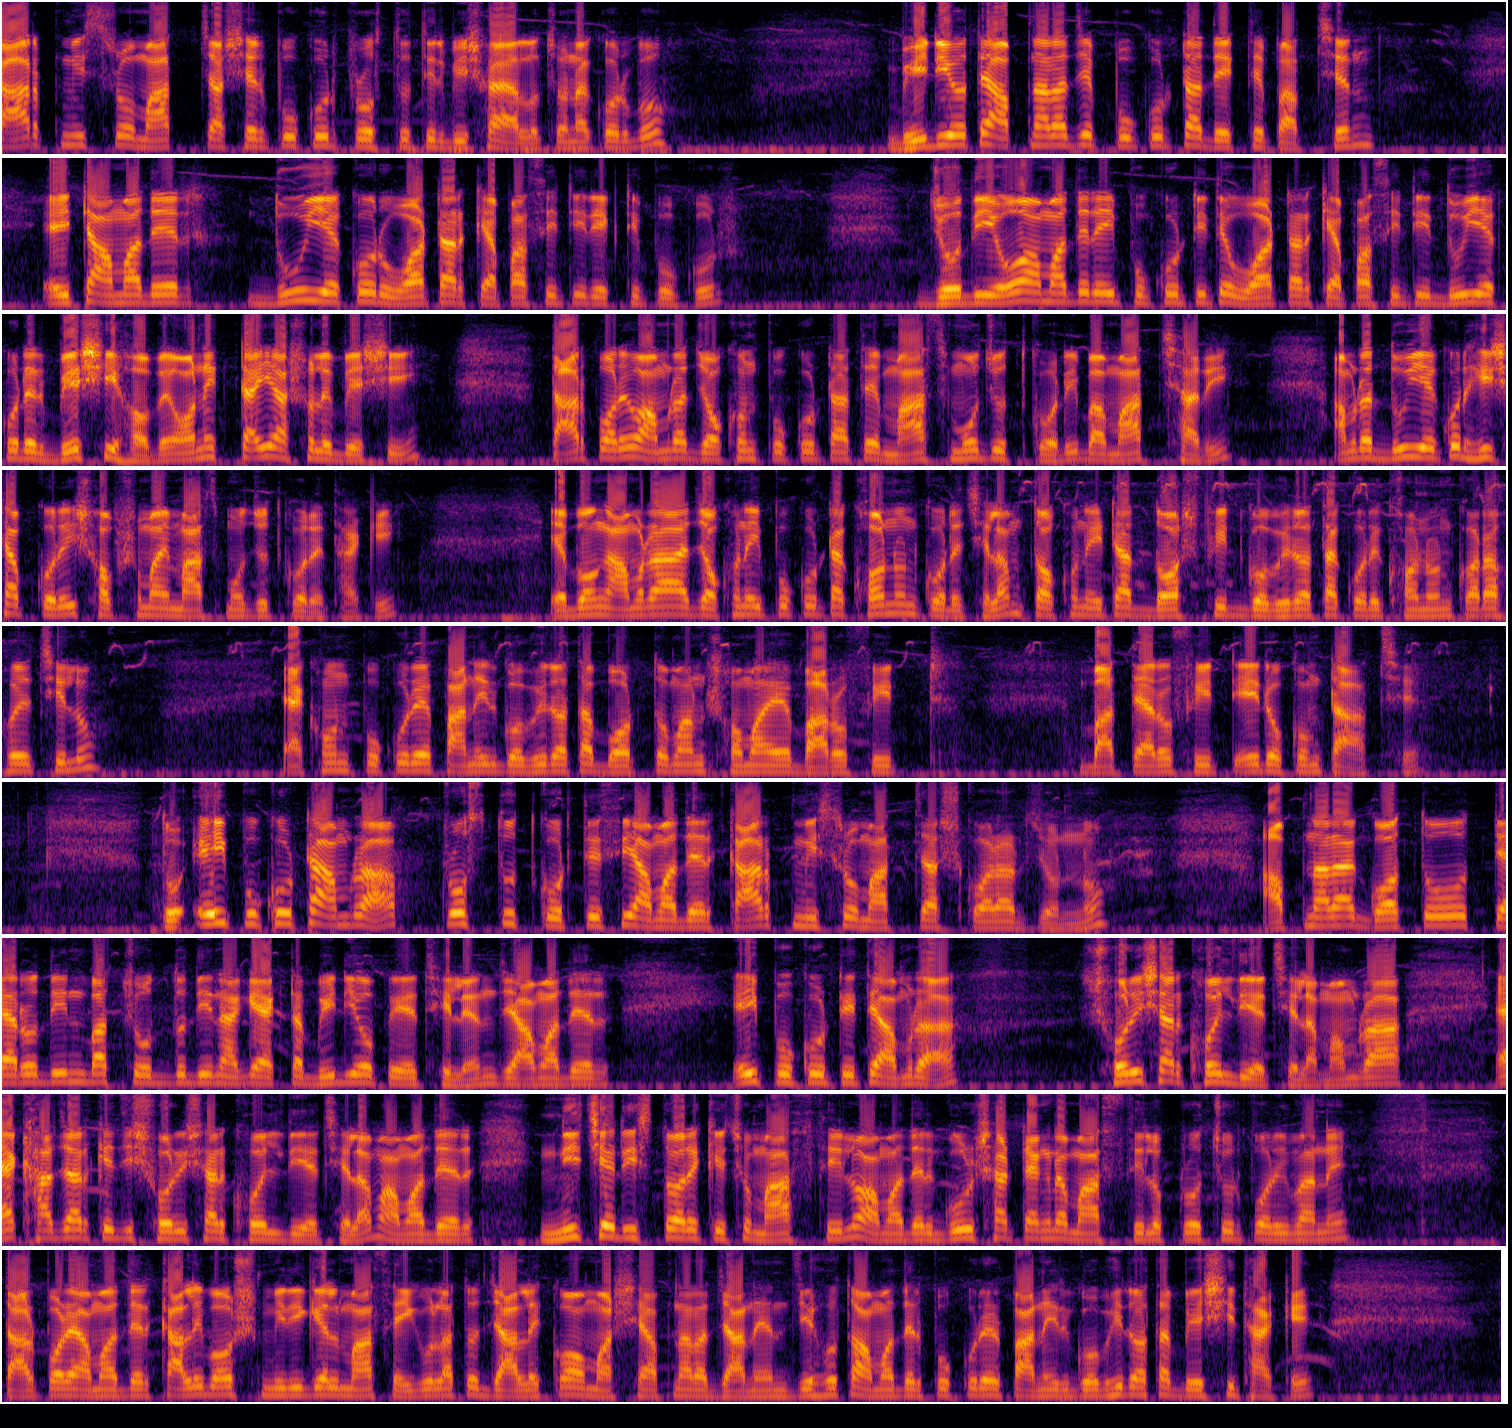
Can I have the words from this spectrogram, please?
Carp মিশ্র মাছ চাষের পুকুর প্রস্তুতির বিষয়ে আলোচনা করব। ভিডিওতে আপনারা যে পুকুরটা দেখতে পাচ্ছেন, এইটা আমাদের দুই একর ওয়াটার ক্যাপাসিটির একটি পুকুর। যদিও আমাদের এই পুকুরটিতে ওয়াটার ক্যাপাসিটি দুই একরের বেশি হবে, অনেকটাই আসলে বেশি। তারপরেও আমরা যখন পুকুরটাতে মাছ মজুত করি বা মাছ ছাড়ি, আমরা দুই একর হিসাব করেই সবসময় মাছ মজুত করে থাকি। এবং আমরা যখন এই পুকুরটা খনন করেছিলাম, তখন এটা দশ ফিট গভীরতা করে খনন করা হয়েছিল। এখন পুকুরে পানির গভীরতা বর্তমান সময়ে বারো ফিট বা তেরো ফিট এইরকমটা আছে। তো এই পুকুরটা আমরা প্রস্তুত করতেছি আমাদের কার্প মিশ্র মাছ চাষ করার জন্য। আপনারা গত তেরো দিন বা চোদ্দ দিন আগে একটা ভিডিও পেয়েছিলেন যে আমাদের এই পুকুরটিতে আমরা সরিষার খোল দিয়েছিলাম। আমরা এক হাজার কেজি সরিষার খোল দিয়েছিলাম। আমাদের নিচের স্তরে কিছু মাছ ছিল। আমাদের গুলশা ট্যাংরা মাছ ছিল প্রচুর পরিমাণে। তারপরে আমাদের কালীবস মিরিগেল মাছ, এইগুলা তো জালে কম আসে, আপনারা জানেন। যেহেতু আমাদের পুকুরের পানির গভীরতা বেশি থাকে,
